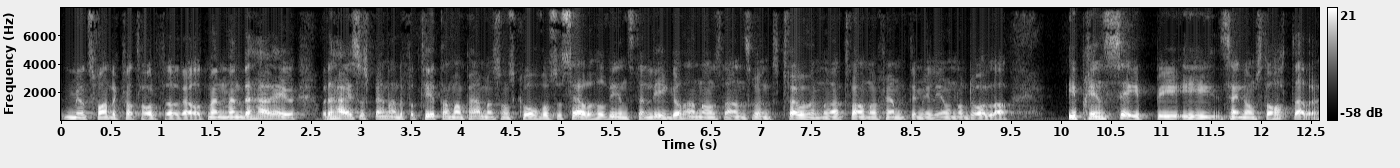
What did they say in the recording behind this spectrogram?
motsvarande kvartal förra året. Men, men det här är ju, och det här är så spännande för tittar man på Amazons kurvor så ser du hur vinsten ligger där någonstans runt 200-250 miljoner dollar. I princip i, i, sen de startade.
